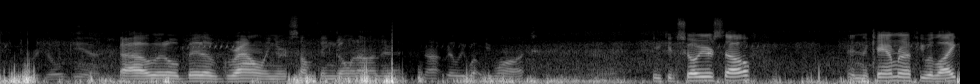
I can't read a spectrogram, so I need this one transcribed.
We go again. Got a little bit of growling or something going on there. That's not really what we want. You can show yourself in the camera if you would like.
